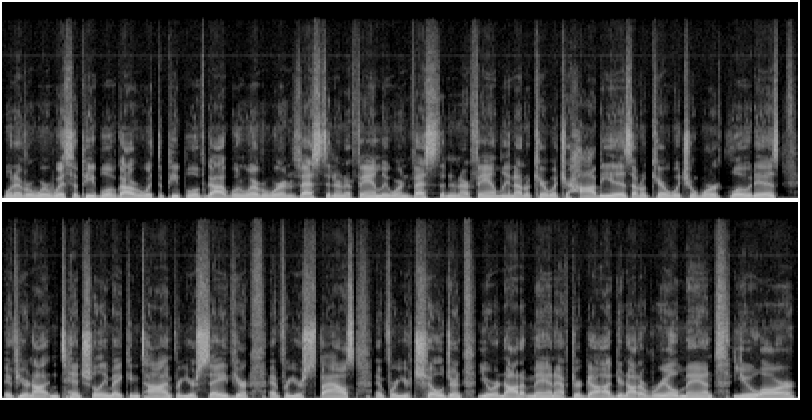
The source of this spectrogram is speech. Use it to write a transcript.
Whenever we're with the people of God, we're with the people of God. Whenever we're invested in our family, we're invested in our family. And I don't care what your hobby is, I don't care what your workload is. If you're not intentionally making time for your Savior and for your spouse and for your children, you are not a man after God. You're not a real man. You are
